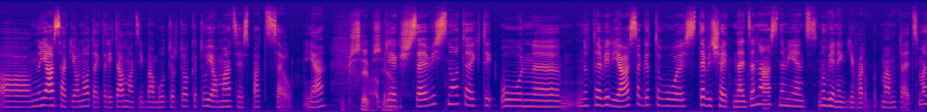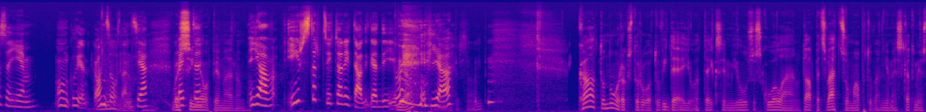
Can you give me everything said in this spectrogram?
uh, nu, jāsāk jau noteikti arī tā mācībā būt ar to, ka tu jau mācies pats sev. Ja? Priekš sevis, jā. Priekš sevis noteikti, un uh, nu, tev ir jāsagatavojas. Tevi šeit nedzenās neviens, nu, vienīgi, ja varbūt mamma teica mazajiem. Un klientu konsultants. Jā, Vai Bet, eh, sieva, piemēram. jā ir starp citu arī tādi gadījumi. jā. Interesanti. Kā tu noraksturotu vidējo, teiksim, jūsu skolēnu, tā pēc vecuma aptuveni, ja mēs skatāmies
